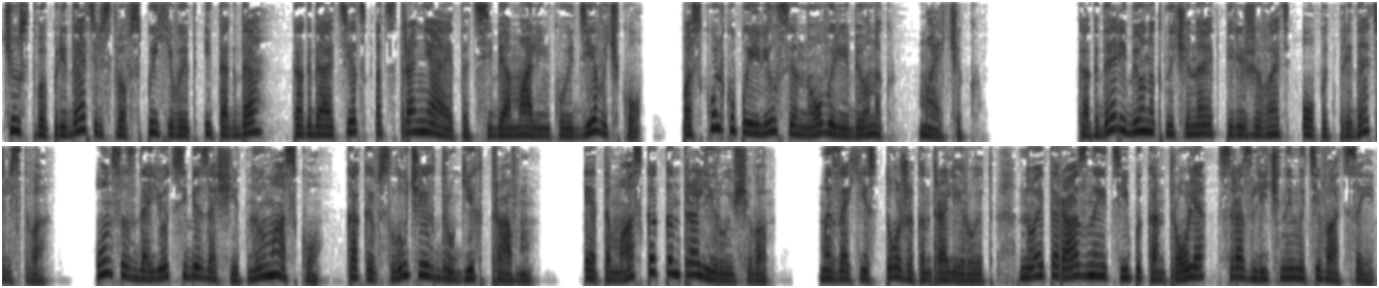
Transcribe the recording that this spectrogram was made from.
Чувство предательства вспыхивает и тогда, когда отец отстраняет от себя маленькую девочку, поскольку появился новый ребенок, мальчик. Когда ребенок начинает переживать опыт предательства, он создает себе защитную маску, как и в случаях других травм. Это маска контролирующего. Мазохист тоже контролирует, но это разные типы контроля с различной мотивацией.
